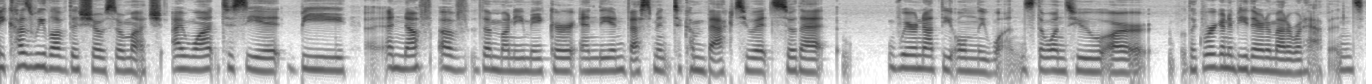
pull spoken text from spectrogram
because we love this show so much, I want to see it be enough of the moneymaker and the investment to come back to it so that we're not the only ones, the ones who are like, we're going to be there no matter what happens.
